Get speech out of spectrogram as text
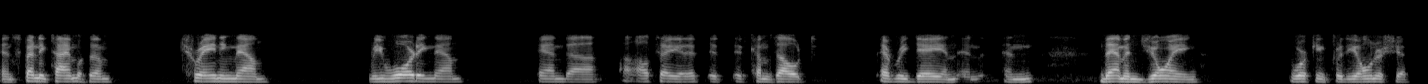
and spending time with them, training them, rewarding them, and uh, I'll tell you, it, it, it comes out every day, and and and them enjoying working for the ownership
